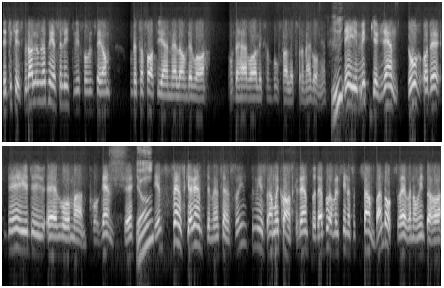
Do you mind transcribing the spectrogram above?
lite kris. Men det har lugnat ner sig lite. Vi får väl se om, om det tar fart igen eller om det var om det här var liksom bofallet för den här gången. Mm. Det är ju mycket räntor och det, det är ju du, eh, vår man, på räntor. Ja. Dels svenska räntor men sen så inte minst amerikanska räntor. Där bör väl finnas ett samband också även om vi inte har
